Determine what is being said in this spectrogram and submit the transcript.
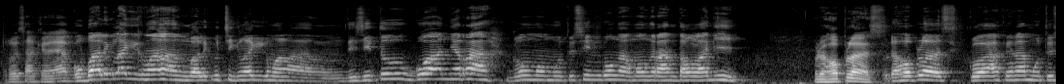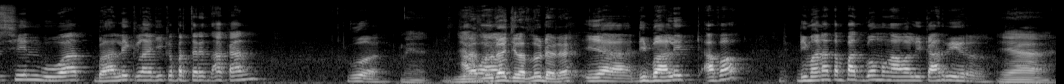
Terus akhirnya gue balik lagi ke Malang, balik kucing lagi ke Malang. Di situ gue nyerah, gue mau mutusin gue nggak mau ngerantau lagi. Udah hopeless. Udah hopeless, gue akhirnya mutusin buat balik lagi ke percetakan gue. Ya, Jilat Awal- ludah, jilat ludah dah. Iya, di balik apa? Di mana tempat gue mengawali karir. Ya.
